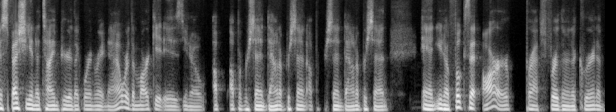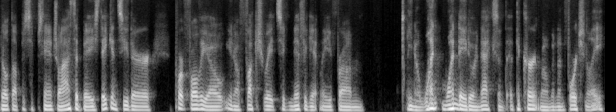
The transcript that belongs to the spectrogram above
especially in a time period like we're in right now where the market is you know up up a percent down a percent up a percent down a percent. And you know folks that are perhaps further in their career and have built up a substantial asset base they can see their portfolio you know fluctuate significantly from you know one one day to a next at the current moment unfortunately.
